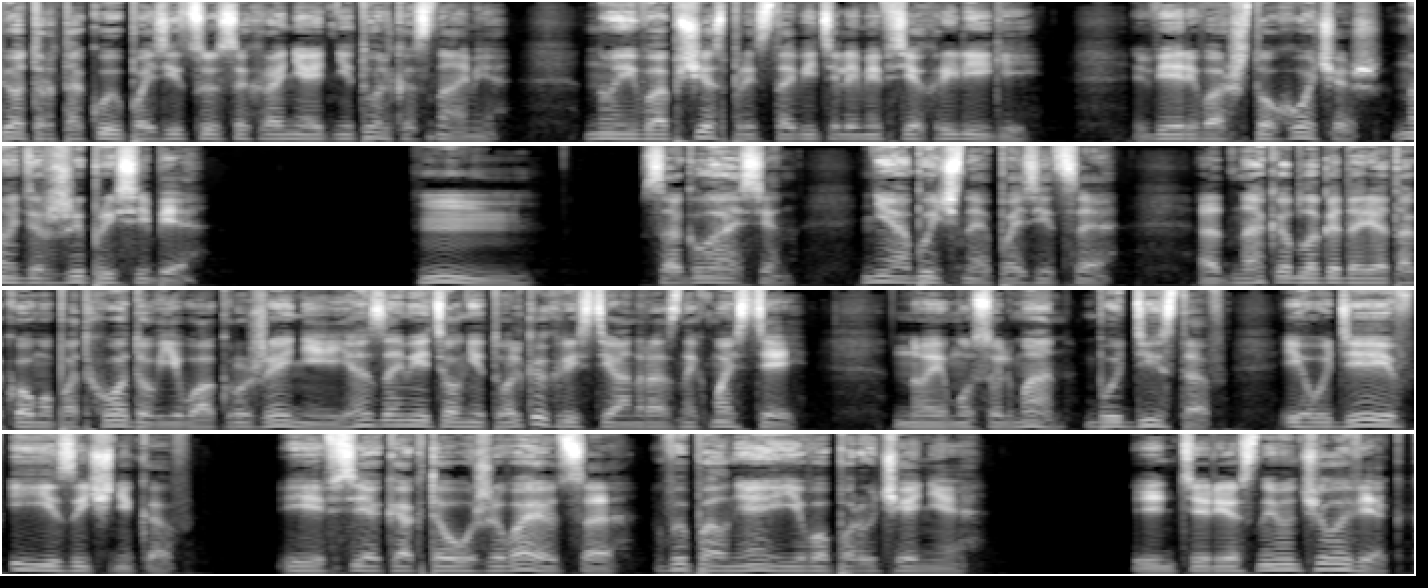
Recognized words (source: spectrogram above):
Петр такую позицию сохраняет не только с нами, но и вообще с представителями всех религий. Верь во что хочешь, но держи при себе. Хм, согласен, необычная позиция. Однако благодаря такому подходу в его окружении я заметил не только христиан разных мастей, но и мусульман, буддистов, иудеев и язычников. И все как-то уживаются, выполняя его поручения. Интересный он человек.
